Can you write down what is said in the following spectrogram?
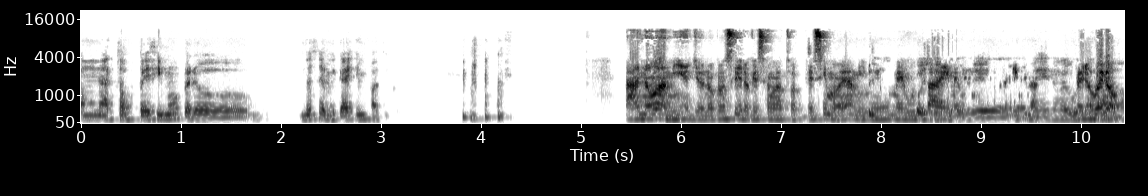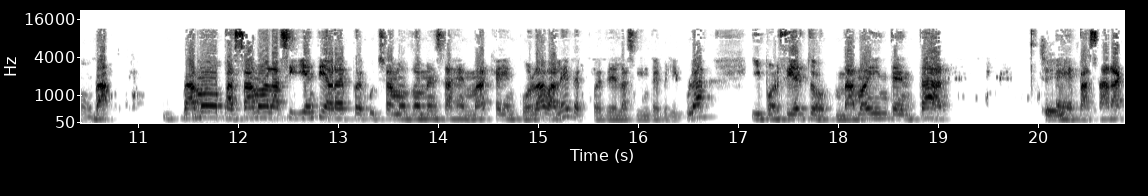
un actor pésimo, pero no sé, me cae simpático. Ah, no, a mí yo no considero que sea un actor pésimo, ¿eh? A mí me, gusta pues y me gusta. pero bueno, va, Vamos, pasamos a la siguiente y ahora después escuchamos dos mensajes más que hay en cola, ¿vale? Después de la siguiente película. Y por cierto, vamos a intentar eh, pasar a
